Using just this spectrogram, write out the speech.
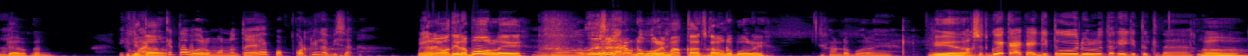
jarang kan? Ya, kemarin kita- kita, baru mau nonton ya popcornnya nggak bisa Kan memang tidak boleh. Memang nggak boleh. Sekarang udah boleh. boleh makan, sekarang udah boleh. Sekarang udah boleh. Iya. Maksud gue kayak kayak gitu dulu tuh kayak gitu kita. Ah,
